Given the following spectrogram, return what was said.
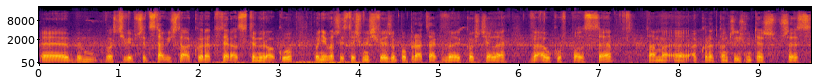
e, bym właściwie przedstawić to akurat teraz, w tym roku, ponieważ jesteśmy świeżo po pracach w kościele w Ełku w Polsce. Tam e, akurat kończyliśmy też przez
